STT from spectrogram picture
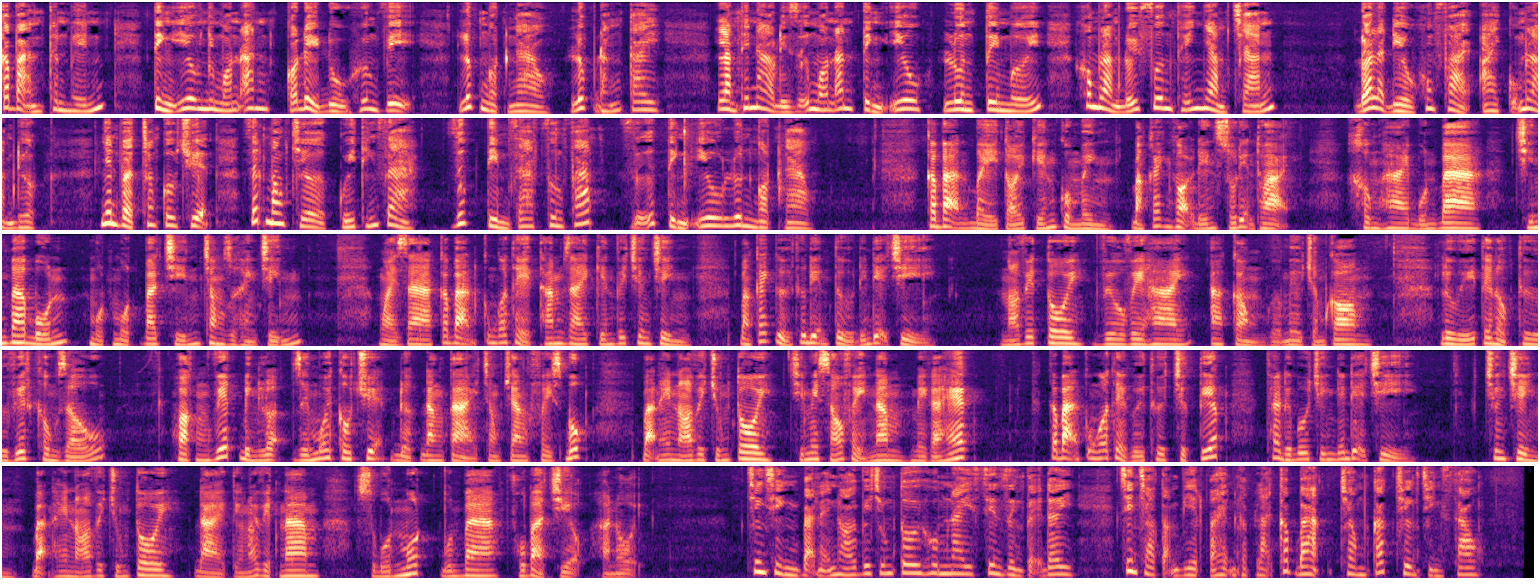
Các bạn thân mến, tình yêu như món ăn có đầy đủ hương vị, lúc ngọt ngào, lúc đắng cay. Làm thế nào để giữ món ăn tình yêu luôn tươi mới, không làm đối phương thấy nhàm chán? Đó là điều không phải ai cũng làm được. Nhân vật trong câu chuyện rất mong chờ quý thính giả giúp tìm ra phương pháp giữ tình yêu luôn ngọt ngào. Các bạn bày tỏ ý kiến của mình bằng cách gọi đến số điện thoại 0243 934 1139 trong giờ hành chính – Ngoài ra, các bạn cũng có thể tham gia ý kiến với chương trình bằng cách gửi thư điện tử đến địa chỉ nói với tôi vov2 a gmail.com. Lưu ý tên hộp thư viết không dấu hoặc viết bình luận dưới mỗi câu chuyện được đăng tải trong trang Facebook. Bạn hãy nói với chúng tôi 96,5 MHz. Các bạn cũng có thể gửi thư trực tiếp theo đường bưu chính đến địa chỉ chương trình Bạn hãy nói với chúng tôi, Đài Tiếng Nói Việt Nam, số 41 43 phố Bà Triệu, Hà Nội. Chương trình Bạn hãy nói với chúng tôi hôm nay xin dừng tại đây. Xin chào tạm biệt và hẹn gặp lại các bạn trong các chương trình sau.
